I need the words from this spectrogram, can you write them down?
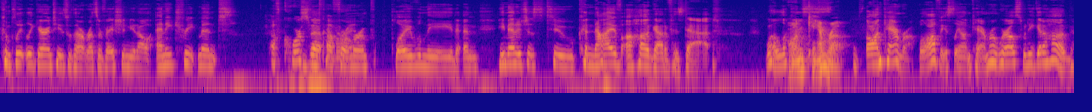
completely guarantees without reservation, you know, any treatment Of course, we'll that a former it. employee will need, and he manages to connive a hug out of his dad. Well, looking On camera. On camera. Well, obviously on camera. Where else would he get a hug?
